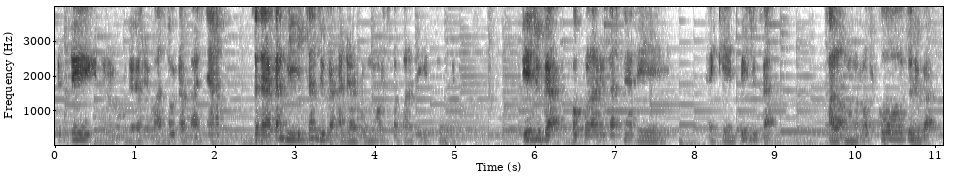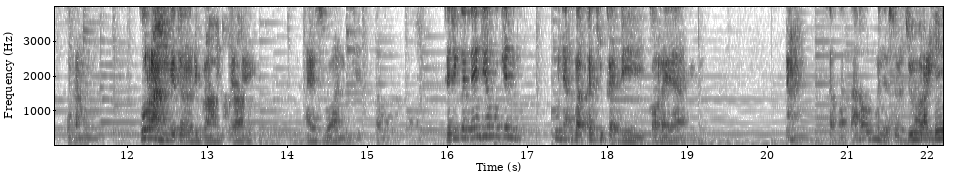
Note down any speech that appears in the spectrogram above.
gede gitu loh, udah dewasa, udah banyak. Sedangkan Hichan juga ada rumor seperti itu. gitu. Dia juga popularitasnya di EKB juga kalau menurutku itu juga kurang kurang gitu loh dibandingkan di Ice One gitu. Jadi kelihatannya dia mungkin punya bakat juga di Korea gitu. Siapa tahu menyusul juri. apalagi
